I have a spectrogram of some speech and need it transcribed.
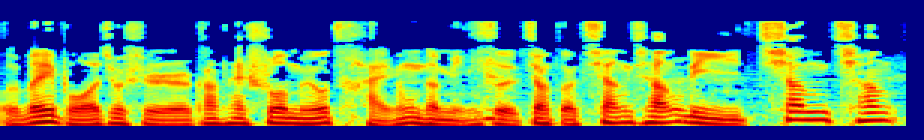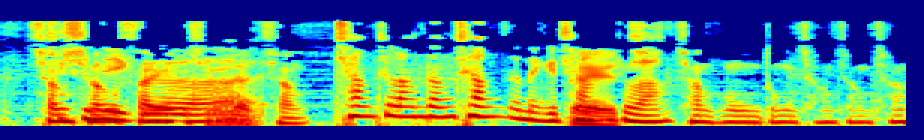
我的微博就是刚才说没有采用的名字，叫做“锵锵李锵锵锵锵三人行”的个锵，锵哧啷当锵的那个锵，是吧？锵咚咚锵锵锵。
